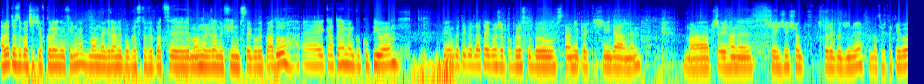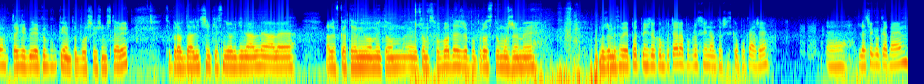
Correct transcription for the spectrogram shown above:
Ale to zobaczycie w kolejnym filmie, bo mam nagrany po prostu wypad, e, mam nagrany film z tego wypadu. E, KTM go kupiłem. Kupiłem go tylko dlatego, że po prostu był w stanie praktycznie idealnym. Ma przejechane z 64 godziny, chyba coś takiego. Tak jak, jak go kupiłem, to było 64. Co prawda licznik jest nieoryginalny, ale, ale w KTM mamy tą, e, tą swobodę, że po prostu możemy, możemy sobie podpiąć do komputera, po prostu i nam to wszystko pokaże. E, dlaczego KTM?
